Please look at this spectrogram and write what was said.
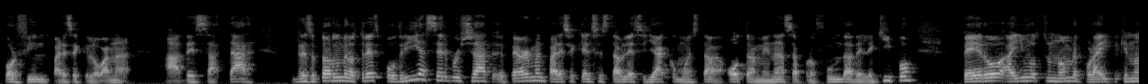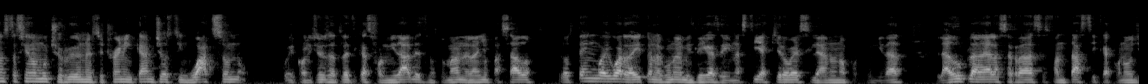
Por fin parece que lo van a, a desatar. Receptor número 3 podría ser Rashad Perryman. Parece que él se establece ya como esta otra amenaza profunda del equipo. Pero hay un otro nombre por ahí que no está haciendo mucho ruido en este training camp. Justin Watson, pues, condiciones atléticas formidables, lo tomaron el año pasado. Lo tengo ahí guardadito en alguna de mis ligas de dinastía. Quiero ver si le dan una oportunidad. La dupla de alas cerradas es fantástica con OJ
